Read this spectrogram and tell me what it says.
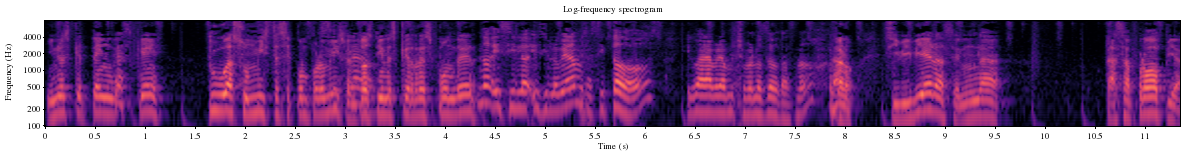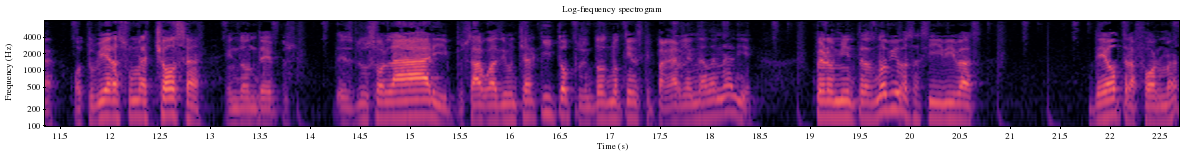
Y no es que tengas que, tú asumiste ese compromiso, Sí, claro. entonces tienes que responder. No, y si lo, y si lo viéramos así todos, igual habría mucho menos deudas, ¿no? Claro, si vivieras en una casa propia o tuvieras una choza en donde pues, es luz solar y pues agua de un charquito, pues entonces no tienes que pagarle nada a nadie. Pero mientras no vivas así y vivas de otra forma,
